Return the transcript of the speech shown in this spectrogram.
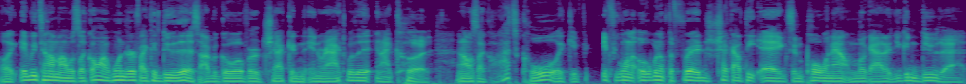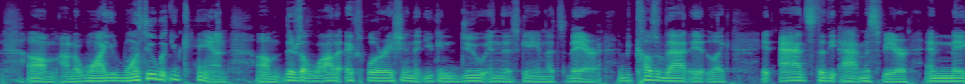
Like every time I was like, oh, I wonder if I could do this, I would go over, check, and interact with it, and I could. And I was like, oh, that's cool. Like if if you want to open up the fridge, check out the eggs, and pull one out and look at it, you can do that. Um, I don't know why you'd want to, but you can. Um, there's a lot of exploration that you can do in this game that's there, and because of that, it like it adds to the atmosphere and makes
